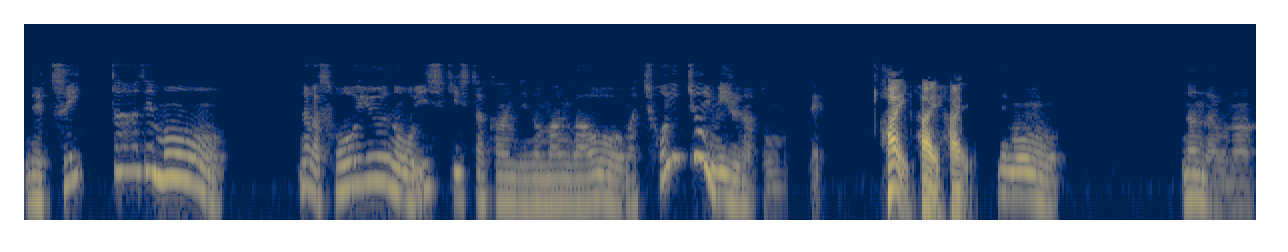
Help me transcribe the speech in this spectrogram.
で、ツイッターでも、なんかそういうのを意識した感じの漫画を、まあ、ちょいちょい見るなと思って。はい、はい、はい。でも、なんだろうな。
